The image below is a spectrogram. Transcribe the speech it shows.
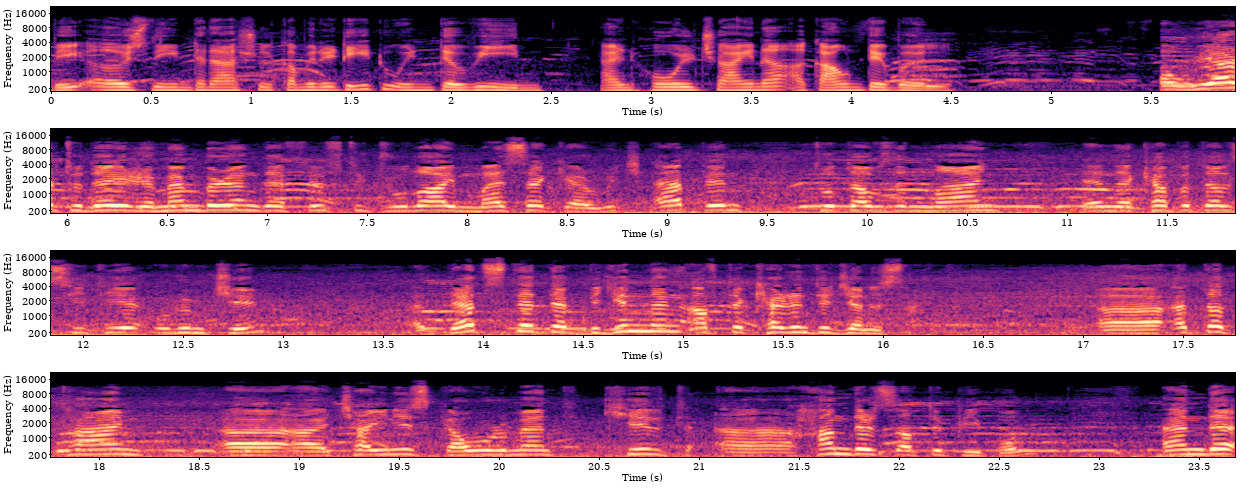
They urged the international community to intervene and hold China accountable. We are today remembering the 5th July massacre which happened 2009 in the capital city Urumqi. That's the, the, beginning of the current genocide. Uh, at that time, uh, uh Chinese government killed hundreds of the people and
